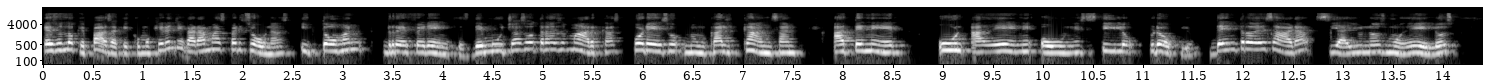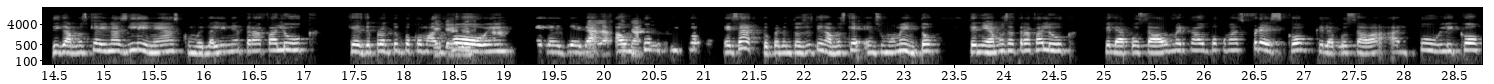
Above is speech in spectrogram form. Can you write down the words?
eso es lo que pasa, que como quieren llegar a más personas y toman referentes de muchas otras marcas, por eso nunca alcanzan a tener un ADN o un estilo propio. Dentro de Sara, si hay unos modelos, digamos que hay unas líneas, como es la línea Trafaluk, que es de pronto un poco más joven, que le llega a un público, exacto, pero entonces digamos que en su momento teníamos a Trafaluk, que le apostaba a un mercado un poco más fresco, que le apostaba al público,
